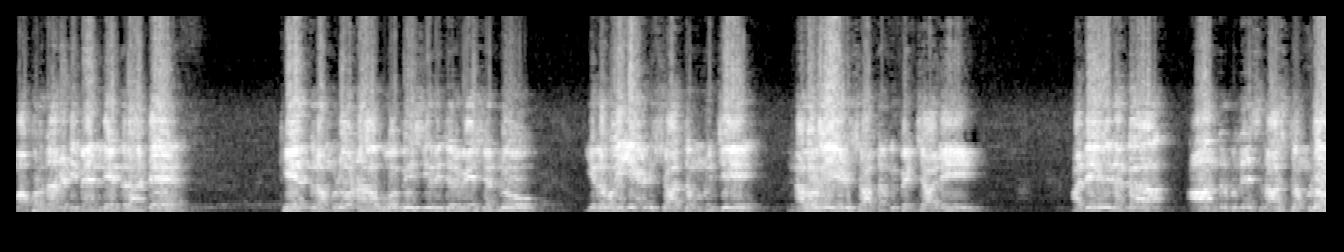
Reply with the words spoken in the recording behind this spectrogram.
మా ప్రధాన డిమాండ్ ఏంద్రా అంటే కేంద్రంలోన ఓబీసీ రిజర్వేషన్లు ఇరవై ఏడు శాతం నుంచి నలభై ఏడు శాతంకి పెంచాలి. అదేవిధంగా ఆంధ్రప్రదేశ్ రాష్ట్రంలో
